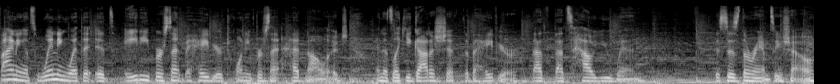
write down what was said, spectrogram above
finance, winning with it, it's 80% behavior, 20% head knowledge. And it's like you got to shift the behavior. That, that's how you win. This is The Ramsey Show.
